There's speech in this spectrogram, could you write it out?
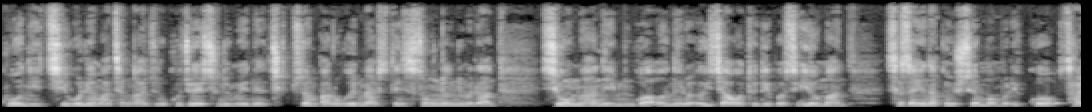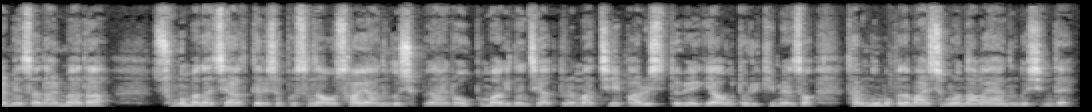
구원 이치, 원래 마찬가지로 구주 예수님에 대한 직주전 바로 그 할수 있는 성령님에 대한 시온을 하는 힘과 은혜를 의지하고 되돌이버서 위험한 세상 연약한 유수의 몸을 입고 살면서 날마다 순간마다 제약들에서 벗어나고 사회하는 것일 뿐 아니라 혹부하게 된 제약들을 마치 씻듯 회개하고 돌이키면서 다른 것보다 말씀으로 나가야 하는 것인데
